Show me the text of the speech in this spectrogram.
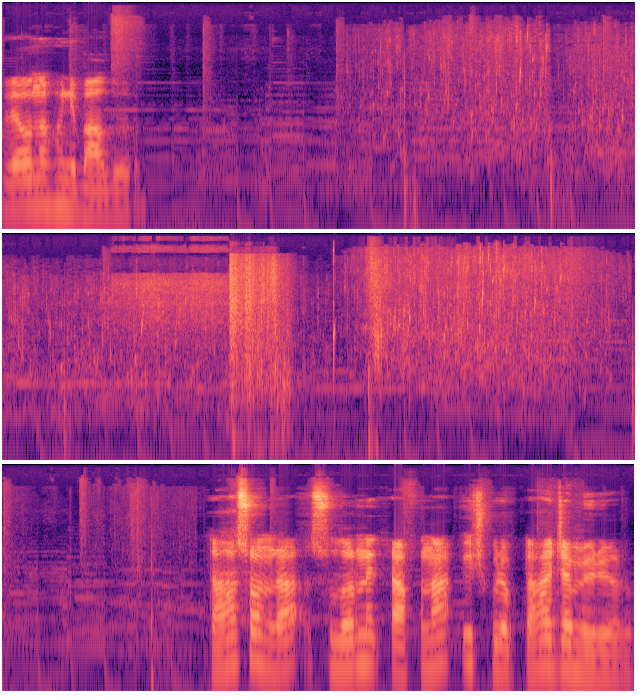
ve ona huni bağlıyorum. Daha sonra suların etrafına 3 blok daha cam örüyorum.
